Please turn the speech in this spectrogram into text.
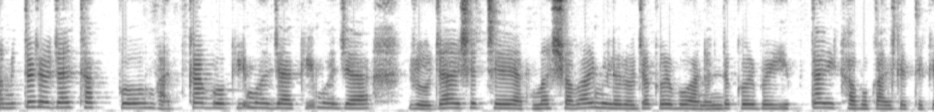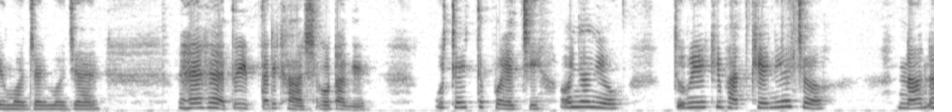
আমি তো রোজায় থাকব, ভাত খাব, কি মজা কি মজা। রোজা এসেছে, এক মাস সবাই মিলে রোজা করব, আনন্দ করব, ইফতারি খাব কালকে থেকে, মজার মজার। হ্যাঁ হ্যাঁ তুই ইফতারি খাস ওট আগে। উঠেই তো পড়েছি। ওই নানিও তুমি কি ভাত খেয়ে নিয়েছ? না না,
